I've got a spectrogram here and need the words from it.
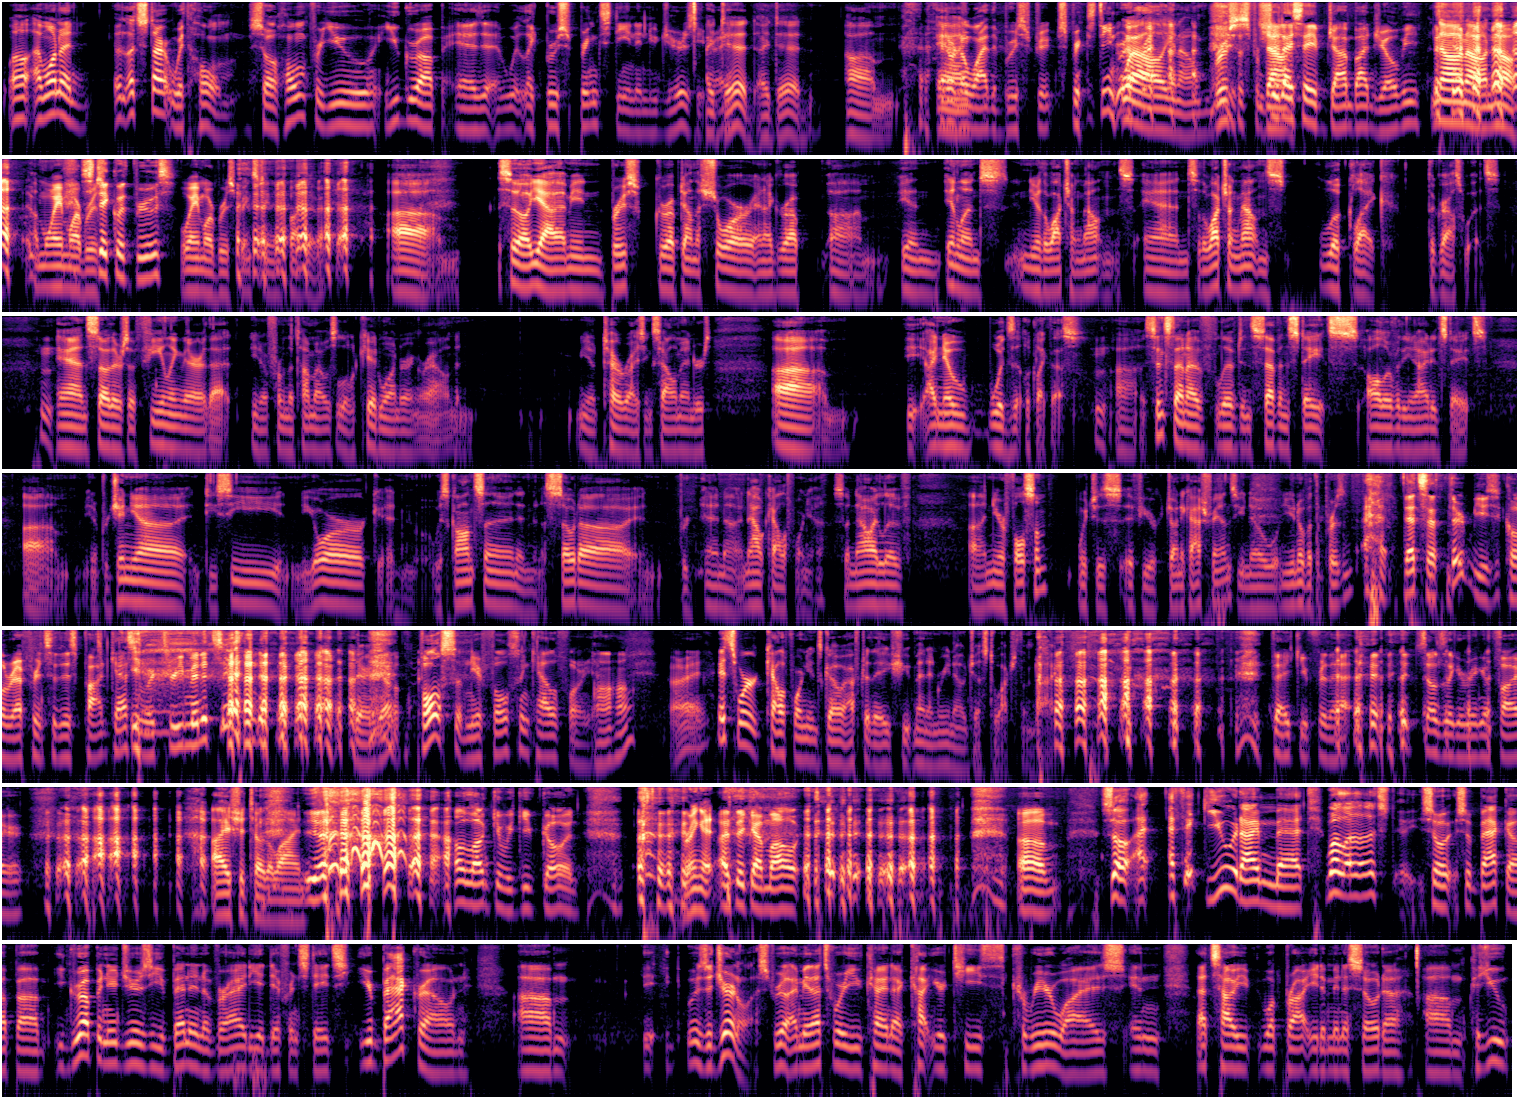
Well, I want to let's start with home. So home for you, you grew up as like Bruce Springsteen in New Jersey. Right? I did, I did. Um, I don't know why the Bruce Springsteen. Well, you know, Bruce is from. Should down... I say John Bon Jovi? No, no, no. I'm way more Bruce. Stick with Bruce. Way more Bruce Springsteen than Bon Jovi. Um, so yeah, I mean, Bruce grew up down the shore, and I grew up um, in inlands near the Watchung Mountains, and so the Watchung Mountains look like the grouse woods, hmm. and so there's a feeling there that you know from the time I was a little kid wandering around and you know terrorizing salamanders um, I know woods that look like this. Hmm. Uh, since then, I've lived in seven states all over the United States. Um, you know, Virginia, D.C., New York, and Wisconsin, and Minnesota, and and uh, now California. So now I live uh, near Folsom, which is if you're Johnny Cash fans, you know you know about the prison. That's a third musical reference of this podcast. we're three minutes in. there you go. Folsom, near Folsom, California. Uh huh. All right. It's where Californians go after they shoot men in Reno just to watch them die. Thank you for that. it sounds like a ring of fire. I should toe the line. Yeah. How long can we keep going? Bring it. I think I'm out. um, so I, I think you and I met. Well, uh, let's so so back up. Uh, you grew up in New Jersey. You've been in a variety of different states. Your background. Um, was a journalist. Really, I mean, that's where you kind of cut your teeth career-wise, and that's how you, what brought you to Minnesota. Because um, you,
